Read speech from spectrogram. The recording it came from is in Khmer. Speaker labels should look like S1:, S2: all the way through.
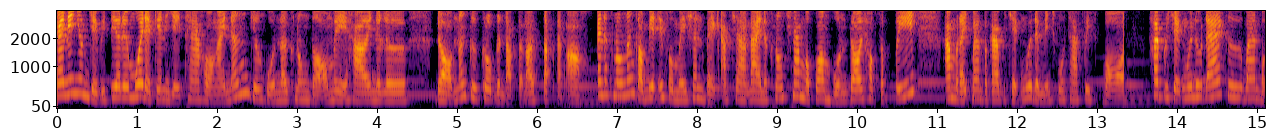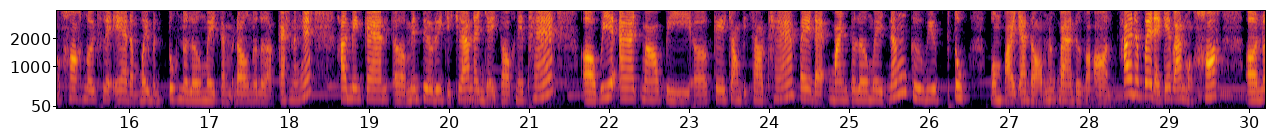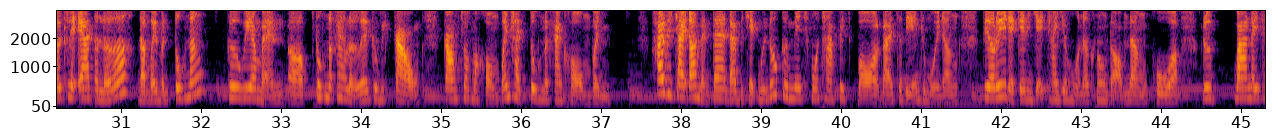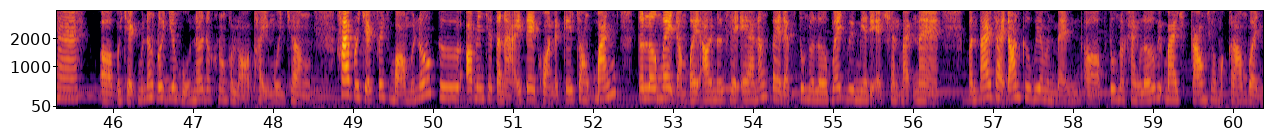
S1: ថ្ងៃនេះខ្ញុំនិយាយពីទីរឿងមួយដែលគេនិយាយថារាល់ថ្ងៃហ្នឹងយើងរស់នៅក្នុងដមឯហើយនៅលើដមហ្នឹងគឺគ្រប់ដណ្ដប់ទៅដោយទឹកទាំងអស់ហើយនៅក្នុងហ្នឹងក៏មាន information back up ច្រើនដែរនៅក្នុងឆ្នាំ1962អាមេរិកបានបង្កើត project មួយដែលមានឈ្មោះថា Fishball ហើយ project មួយនោះដែរគឺបានបង្ហោះ nuclear ដើម្បីបន្ទុះនៅលើមេឃតែម្ដងនៅលើអាកាសហ្នឹងណាហើយមានការមាន theory ជាច្រើនដែលនិយាយតគ្នាថាវាអាចមកពីគេចង់ពិសោធន៍ថាពេលដែលបាញ់ទៅលើមេឃហ្នឹងគឺវាផ្ទុះបំបែកអាដមនឹងបានឬក៏អត់ហើយនៅពេលដែលគេបានបង្ហោះ nuclear ទៅលើដើម្បីបន្ទុះហ្នឹងគឺវាមិនមែនផ្ទុះនៅខាងលើទេគឺវាកោងកោងចុះមកក្រោមវិញហើយផ្ទុះនៅខាងក្រោមវិញ ហើយវាចៃដន្យមែនតើដែល project មួយនោះគឺមានឈ្មោះថា fishball ដែលស្តៀងជាមួយនឹង theory ដែលគេនិយាយថាយើងរស់នៅក្នុងដមហ្នឹងព្រោះឬបានន័យថា project មួយហ្នឹងដូចយើងរស់នៅនៅក្នុងកន្លោថៃមួយអញ្ចឹងហើយ project Facebook មួយនោះគឺអត់មានចេតនាអីទេគ្រាន់តែគេចង់បាញ់ទៅលើមេឃដើម្បីឲ្យ nuclear air ហ្នឹងពេលដែលផ្ទុះនៅលើមេឃវាមាន reaction បែបណាប៉ុន្តែចៃដន្យគឺវាមិនមែនផ្ទុះនៅខាងលើវាបែរជាកោងចុះមកក្រោមវិញ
